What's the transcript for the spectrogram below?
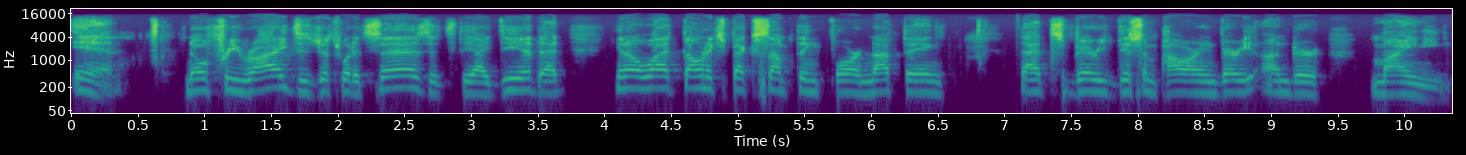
in. No free rides is just what it says. It's the idea that, you know what, don't expect something for nothing. That's very disempowering, very undermining.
